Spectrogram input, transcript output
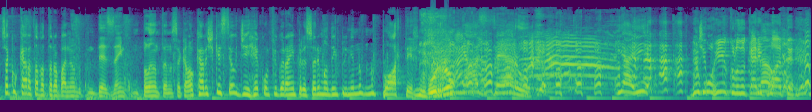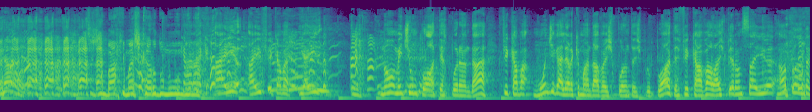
Só que o cara tava trabalhando com desenho, com planta, não sei o que lá. O cara esqueceu de reconfigurar a impressora e mandou imprimir no, no plotter. Burro! a zero! E aí, Viu o currículo do Harry Não. Potter? não, Esse de embarque mais caro do mundo. né? Caraca, aí, aí ficava. E aí, normalmente um plotter por andar, ficava. Um monte de galera que mandava as plantas pro plotter ficava lá esperando sair a planta.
